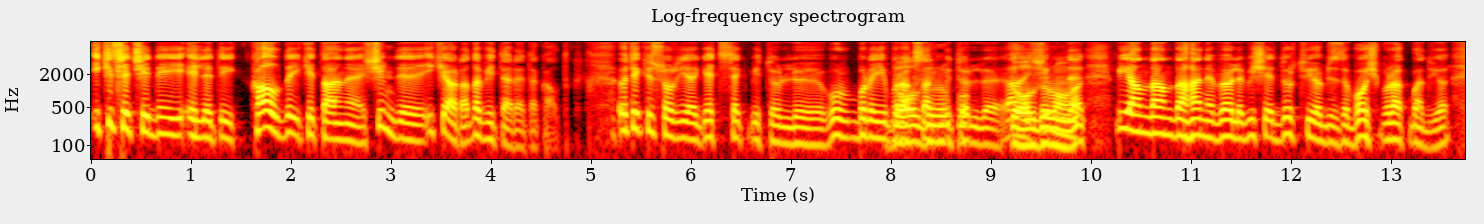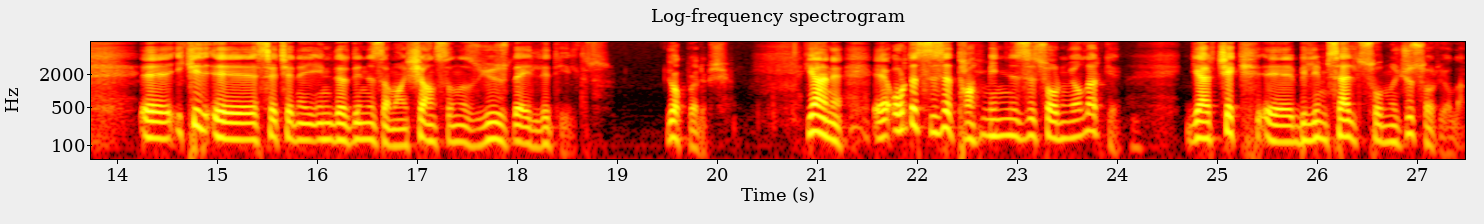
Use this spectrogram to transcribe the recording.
iki seçeneği eledik, kaldı iki tane. Şimdi iki arada bir derede kaldık. Öteki soruya geçsek bir türlü, bu- burayı bıraksak Doldurup- bir türlü. Doldurmamak. şimdi bir yandan da hani böyle bir şey dürtüyor bizi, boş bırakma diyor. Ee, iki e, seçeneği indirdiğiniz zaman şansınız yüzde elli değildir. Yok böyle bir şey. Yani e, orada size tahmininizi sormuyorlar ki. Gerçek e, bilimsel sonucu soruyorlar.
